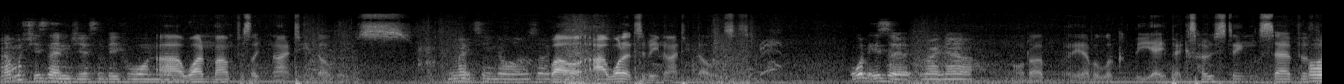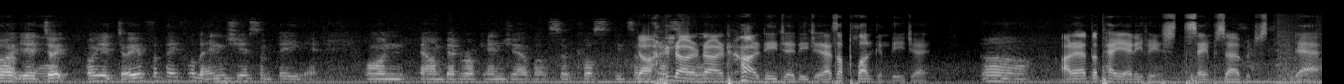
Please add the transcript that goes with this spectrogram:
How much is that in GSMP for one? Uh, month? one month is like nineteen dollars. Nineteen dollars. Okay. Well, I want it to be nineteen dollars. what is it right now? Hold up, have a look at the Apex hosting server. Oh yeah, that do oh yeah, do you have to pay for the NGSMP on um, Bedrock and Java? So it costs. It's No, no, a no, no, DJ, DJ. That's a plugin, DJ. Oh, I don't have to pay anything. It's the same server. Just yeah.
